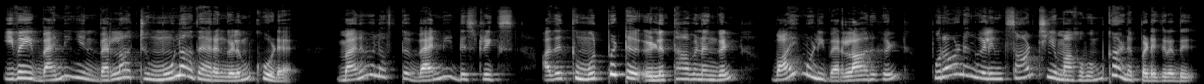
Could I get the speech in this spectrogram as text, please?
இவை வன்னியின் வரலாற்று மூலாதாரங்களும் கூட. Manual of the Vanni districts அதற்கு முற்பட்ட எழுத்தாவணங்கள் வாய்மொழி வரலாறுகள் புராணங்களின் சாட்சியமாகவும் காணப்படுகிறது.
